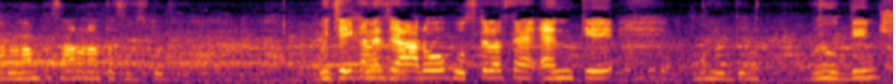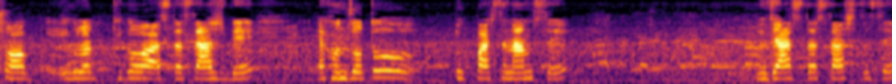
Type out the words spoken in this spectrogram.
আরও নামতেছে আরও নামতেছে ওই যে এখানে যে আরও হোস্টেল আছে এন কে মহিউদ্দিন। মহিউদ্দিন সব এগুলোর থেকেও আস্তে আস্তে আসবে। এখন যত টুক পারছে নামছে। যে আস্তে আস্তে আসতেছে।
